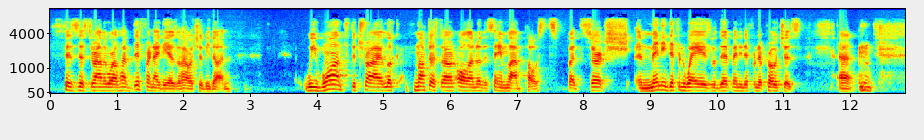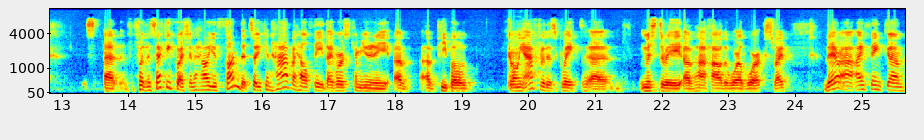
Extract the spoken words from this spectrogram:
physicists around the world have different ideas of how it should be done we want to try look not just on all under the same lampposts, but search in many different ways with many different approaches. Uh, uh, for the second question, how you fund it, so you can have a healthy, diverse community of, of people going after this great uh, mystery of how, how the world works, right? There, I think, um,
